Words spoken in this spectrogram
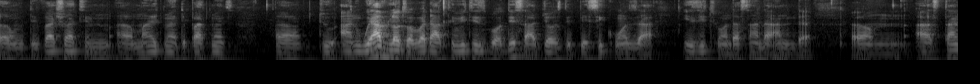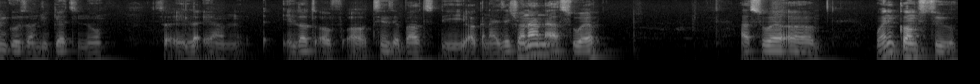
um, the virtual team uh, management department uh, do. And we have lots of other activities, but these are just the basic ones that are easy to understand. And uh, um, as time goes on, you get to know so a, um, a lot of uh, things about the organization and as well as well um, when it comes to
